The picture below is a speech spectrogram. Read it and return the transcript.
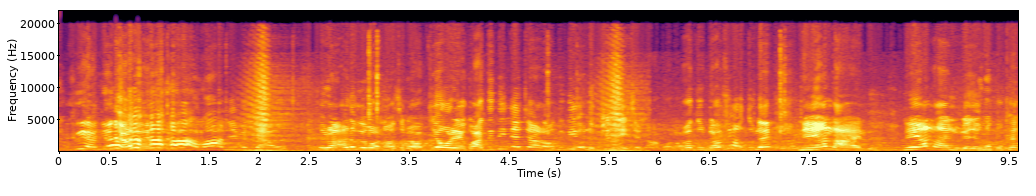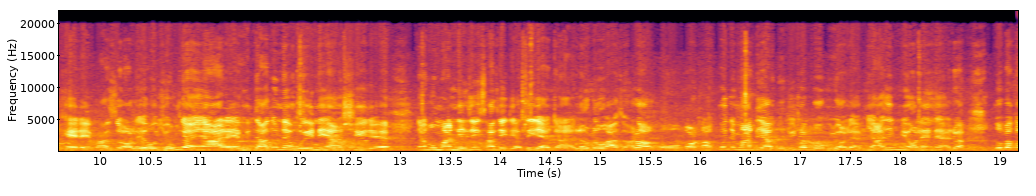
။ဒီအမြင်ကြောင့် ဘာမှအမြင်မကြောက် ဆိုတော့အဲ့လိုပဲပေါ့နော်ဆိုတော့ပျော်တယ်ကွာတီတီနဲ့ကြတော့တီတီကိုအဲ့လိုဖြစ်နေချင်တာပေါ့နော်သူတောက်ချောက်သူလည်းနေရလာတဲ့လူနေရလာတဲ့လူလည်းရုံတော့ကိုခက်ခဲတယ်ဘာဆိုတော့လေဟိုရုံးကန်ရတယ်မိသားစုနဲ့ဝေးနေရရှိတယ်ညကုန်မှာနေစိတ်စားစိတ်တွေကသိရတာအလုပ်လုပ်ရဆိုအဲ့တော့ဟိုပေါ့နော်ကိုညီမတရားကိုဒီထက်ပို့ပြီးတော့လည်းအများကြီးမျှော်လင့်တယ်အဲ့တော့ကိုဘက်က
